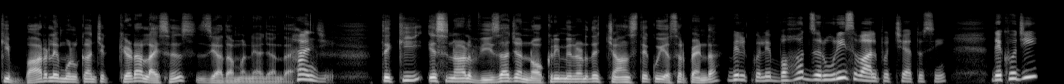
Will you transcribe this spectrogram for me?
ਕਿ ਬਾਹਰਲੇ ਮੁਲਕਾਂ 'ਚ ਕਿਹੜਾ ਲਾਇਸੈਂਸ ਜ਼ਿਆਦਾ ਮੰਨਿਆ ਜਾਂਦਾ ਹੈ? ਹਾਂਜੀ। ਤੇ ਕੀ ਇਸ ਨਾਲ ਵੀਜ਼ਾ ਜਾਂ ਨੌਕਰੀ ਮਿਲਣ ਦੇ ਚਾਂਸ ਤੇ ਕੋਈ ਅਸਰ ਪੈਂਦਾ? ਬਿਲਕੁਲ ਇਹ ਬਹੁਤ ਜ਼ਰੂਰੀ ਸਵਾਲ ਪੁੱਛਿਆ ਤੁਸੀਂ। ਦੇਖੋ ਜੀ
